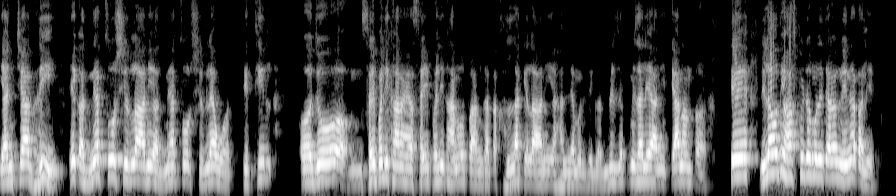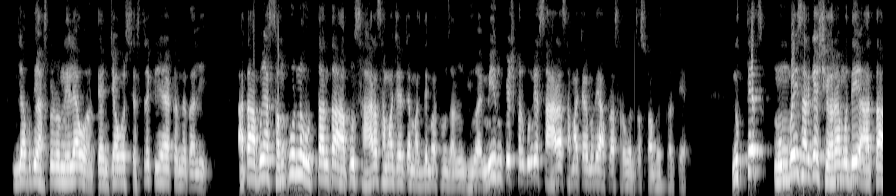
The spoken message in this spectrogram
यांच्या घरी एक अज्ञात चोर शिरला आणि अज्ञात चोर शिरल्यावर तेथील जो सैफ अली खान आहे या सैफ अली खानवर प्राणघातक हल्ला केला आणि हल्ल्यामध्ये ते गंभीर जखमी झाले आणि त्यानंतर ते लीलावती हॉस्पिटलमध्ये त्याला नेण्यात आले. लीलावती हॉस्पिटल नेल्यावर त्यांच्यावर शस्त्रक्रिया करण्यात आली. आता आपण या संपूर्ण वृत्तांत आपण सहारा समाचाराच्या माध्यमातून जाणून घेऊया. मी रुपेश फरकुंडे सहारा समाचारमध्ये आपला सर्वांचं स्वागत करते. नुकतेच मुंबई सारख्या शहरामध्ये आता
